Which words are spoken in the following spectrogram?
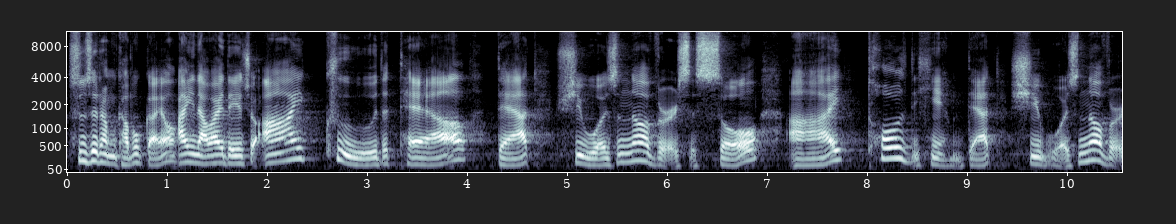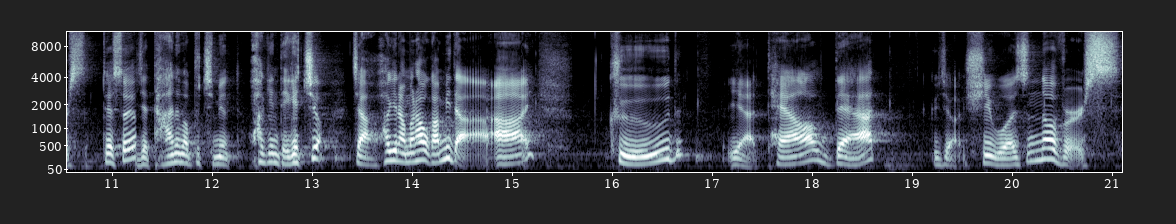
순서를 한번 가볼까요? I 나와야 되겠죠? I could tell that she was nervous. So I told him that she was nervous. 됐어요? 이제 단어만 붙이면 확인되겠죠? 자, 확인 한번 하고 갑니다. I could yeah, tell that 그죠? She was nervous.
